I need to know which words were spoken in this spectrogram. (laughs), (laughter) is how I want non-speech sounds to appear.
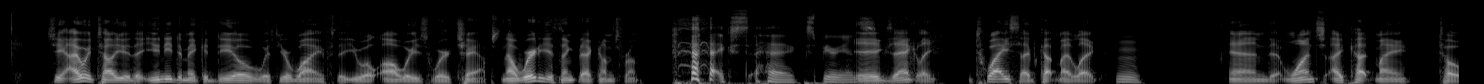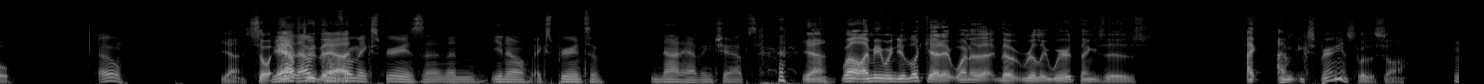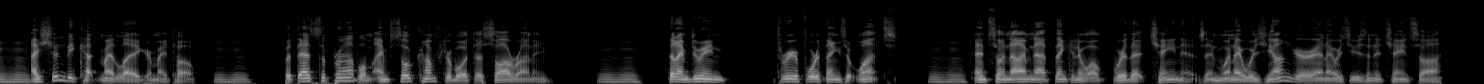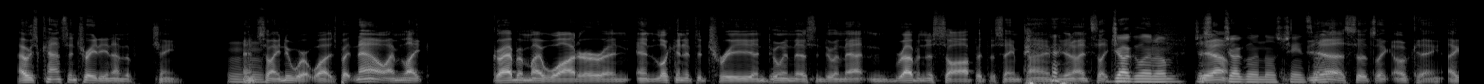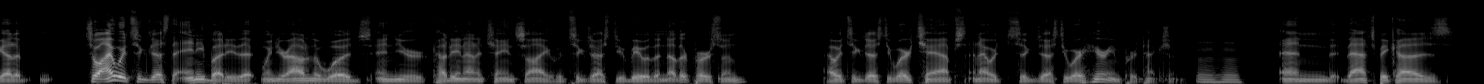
See, I would tell you that you need to make a deal with your wife that you will always wear chaps. Now, where do you think that comes from? (laughs) Ex- (laughs) experience. Exactly. Twice I've cut my leg, Mm. and once I cut my toe. Oh. Yeah. So Yeah, that after would that, come from experience and then, you know, experience of not having chaps. (laughs) yeah. Well, I mean, when you look at it, one of the, the really weird things is, I I'm experienced with a saw. Mm-hmm. I shouldn't be cutting my leg or my toe, mm-hmm. but that's the problem. I'm so comfortable with the saw running Mm-hmm. that I'm doing three or four things at once. Mm-hmm. And so now I'm not thinking about where that chain is. And when I was younger and I was using a chainsaw, I was concentrating on the chain. Mm-hmm. And so I knew where it was. But now I'm like grabbing my water and, and looking at the tree and doing this and doing that and revving the saw up at the same time. You know, it's like, (laughs) juggling them, just Yeah. juggling those chainsaws. yeah. So it's like, okay, I got to. So I would suggest to anybody that when you're out in the woods and you're cutting on a chainsaw, I would suggest you be with another person. I would suggest you wear chaps and I would suggest you wear hearing protection. Mm-hmm. And that's because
